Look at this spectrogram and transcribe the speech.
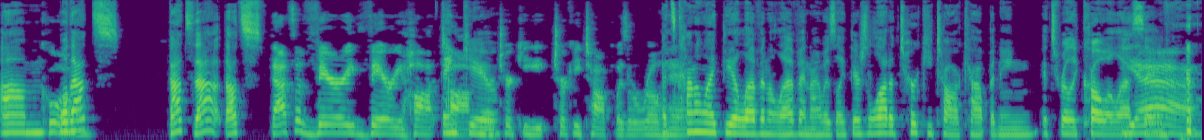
Um Cool. well that's That's that. That's That's a very, very hot Thank top. you. Your turkey turkey top was a real it's kind of like the eleven eleven. I was like, there's a lot of turkey talk happening. It's really coalescing. Yeah.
